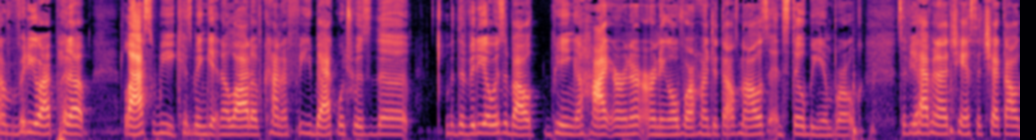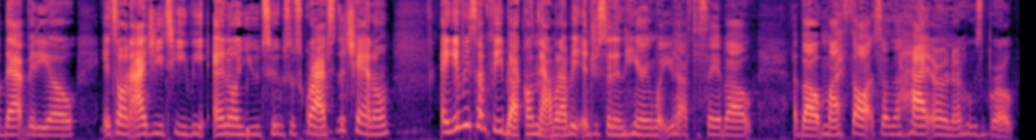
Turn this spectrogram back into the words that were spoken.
a video I put up last week has been getting a lot of kind of feedback, which was the the video is about being a high earner, earning over a hundred thousand dollars and still being broke. So if you haven't had a chance to check out that video, it's on IGTV and on YouTube. Subscribe to the channel and give me some feedback on that one. I'll be interested in hearing what you have to say about about my thoughts on the high earner who's broke.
